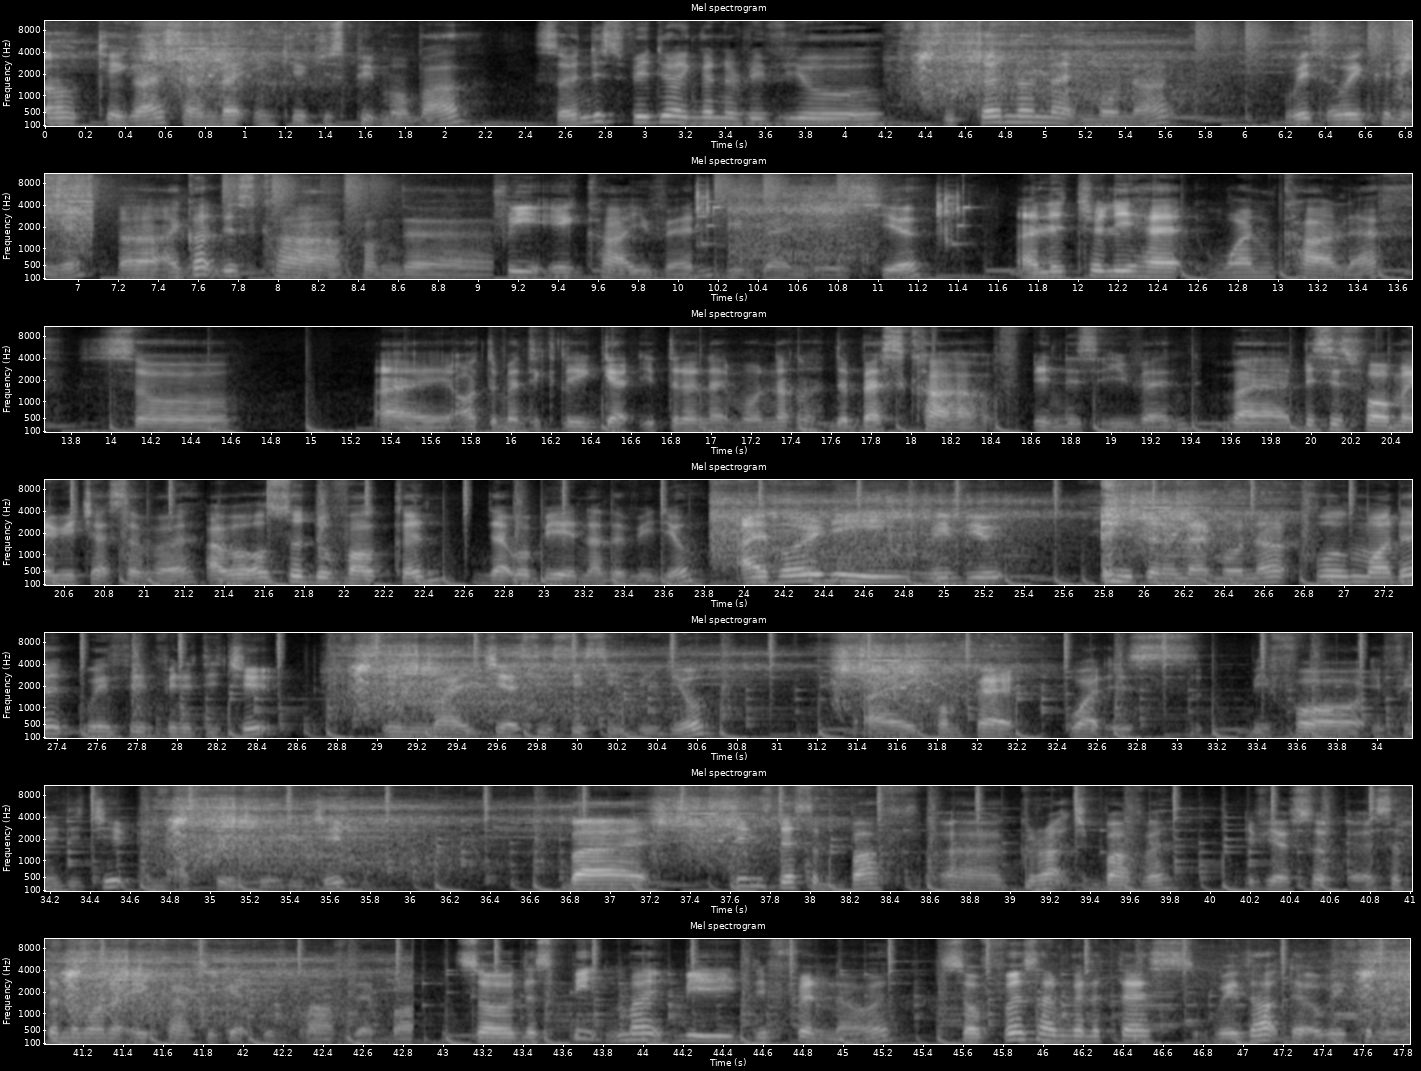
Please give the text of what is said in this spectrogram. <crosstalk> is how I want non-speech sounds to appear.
Okay guys, I'm back in QQ Speed Mobile. So in this video, I'm gonna review Eternal Night Monarch with Awakening. Eh? Uh, I got this car from the free A car event. Event is here. I literally had one car left, so I automatically get Eternal Night Monarch, the best car in this event. But this is for my WeChat server. I will also do Vulcan. That will be another video. I've already reviewed <coughs> Eternal Night Monarch full modded with Infinity Chip in my GSDCC video. I compared what is before Infinity Chip and after Infinity Chip. But since there's a buff, uh, garage buff, eh, if you have a certain amount of A class, you get this buff, that buff. So the speed might be different now. Eh? So first I'm gonna test without the awakening.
